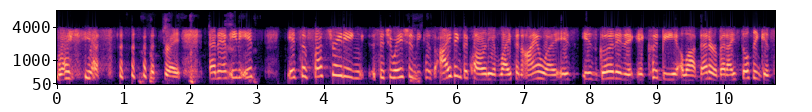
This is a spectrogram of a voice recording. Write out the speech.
Right. Yes, that's right. And I mean, it's it's a frustrating situation because I think the quality of life in Iowa is is good, and it, it could be a lot better. But I still think it's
